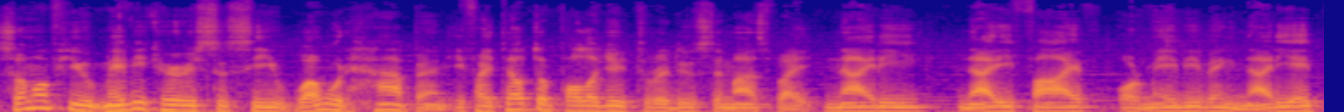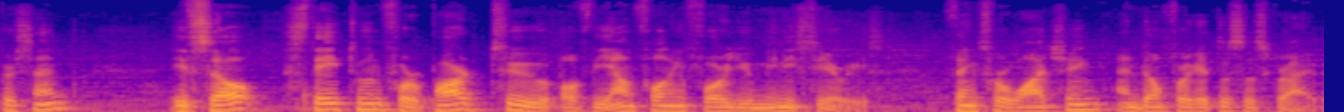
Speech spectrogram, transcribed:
Some of you may be curious to see what would happen if I tell Topology to reduce the mass by 90, 95, or maybe even 98%. If so, stay tuned for part 2 of the I'm Falling For You mini-series. Thanks for watching and don't forget to subscribe.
